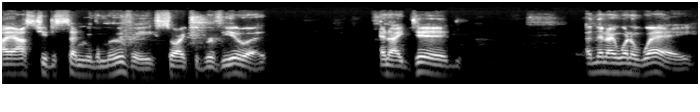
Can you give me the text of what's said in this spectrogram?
I asked you to send me the movie so I could review it, and I did. And then I went away,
